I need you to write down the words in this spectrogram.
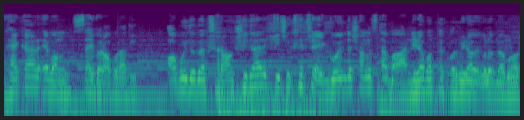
হ্যাকার এবং সাইবার অপরাধী। অবৈধ ব্যবসার অংশীদার, কিছু ক্ষেত্রে গোয়েন্দা সংস্থা বা নিরাপত্তা কর্মীরাও এগুলো ব্যবহার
